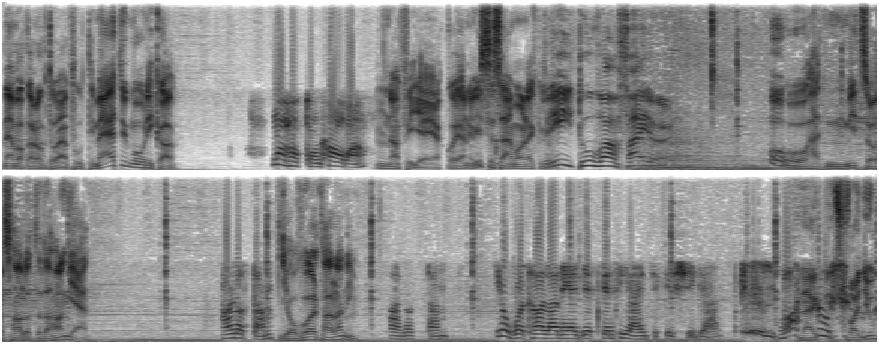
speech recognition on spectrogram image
Nem akarok tovább futni. Mehetünk, Mónika? Mehetünk, hajrá. Na figyelj, akkor Jani visszaszámol nekünk. 3, 2, 1, fire! Ó, hát mit szólsz, hallottad a hangját? Hallottam, Jó volt hallani? hallottam. Jó volt hallani, egyébként hiányzik is, igen. Meg Basszus! is vagyunk.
